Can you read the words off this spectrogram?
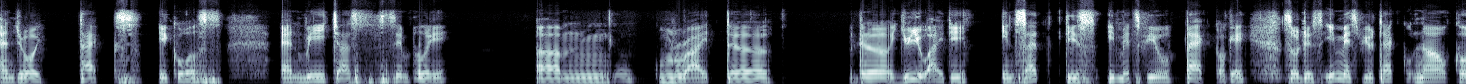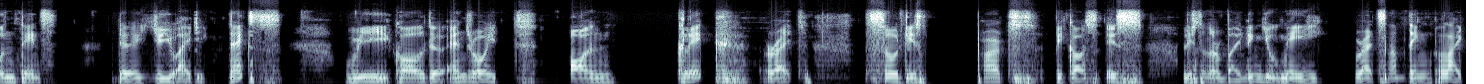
Android tags equals, and we just simply um, write the the UUID inside this image view tag. Okay, so this image view tag now contains the UUID. Next, we call the Android on click, right? So this part, because it's listener binding, you may write something like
